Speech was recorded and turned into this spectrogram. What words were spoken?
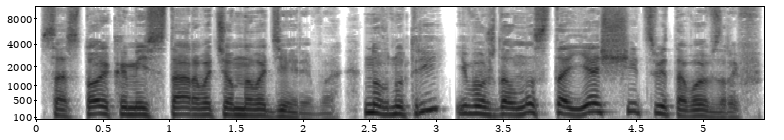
со стойками из старого темного дерева, но внутри его ждал настоящий цветовой взрыв.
